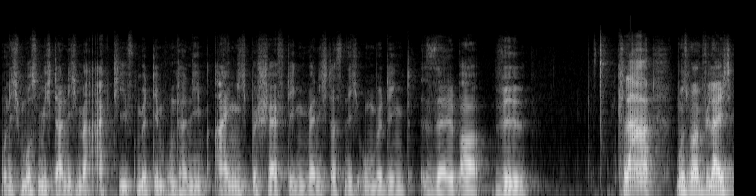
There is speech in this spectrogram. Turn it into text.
und ich muss mich da nicht mehr aktiv mit dem Unternehmen eigentlich beschäftigen, wenn ich das nicht unbedingt selber will. Klar muss man vielleicht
